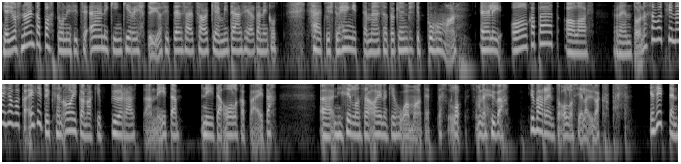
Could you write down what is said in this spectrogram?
Ja jos näin tapahtuu, niin sitten se äänikin kiristyy ja sitten sä et saa oikein mitään sieltä, niin kun sä et pysty hengittämään, sä et oikein pysty puhumaan. Eli olkapäät alas rentoina. Sä voit siinä ihan vaikka esityksen aikanakin pyöräyttää niitä, niitä olkapäitä – ää, niin silloin sä ainakin huomaat, että sulla on semmoinen hyvä, hyvä rento olo siellä yläkropassa. Ja sitten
